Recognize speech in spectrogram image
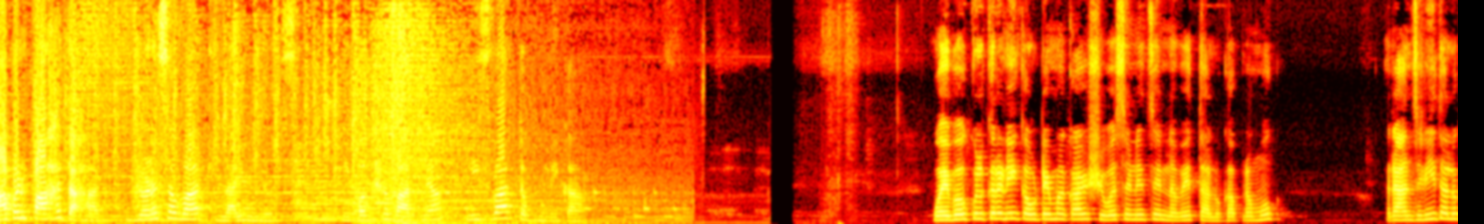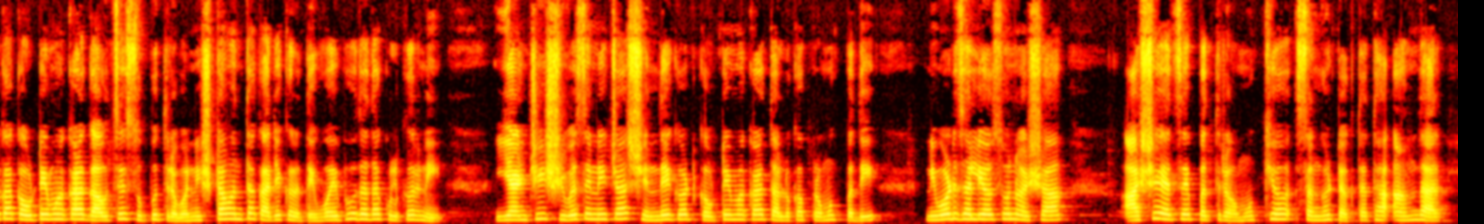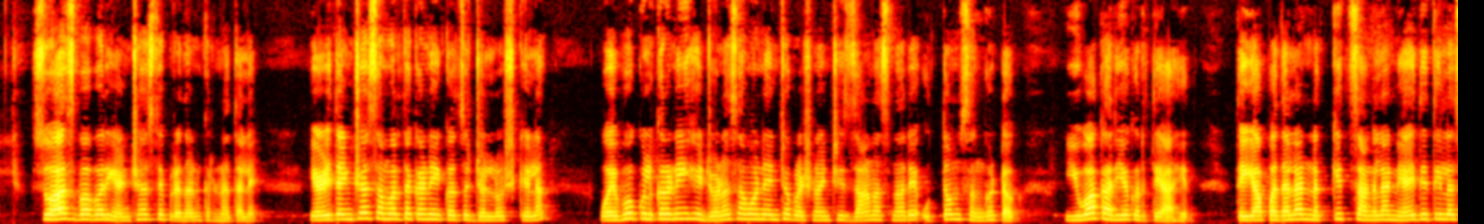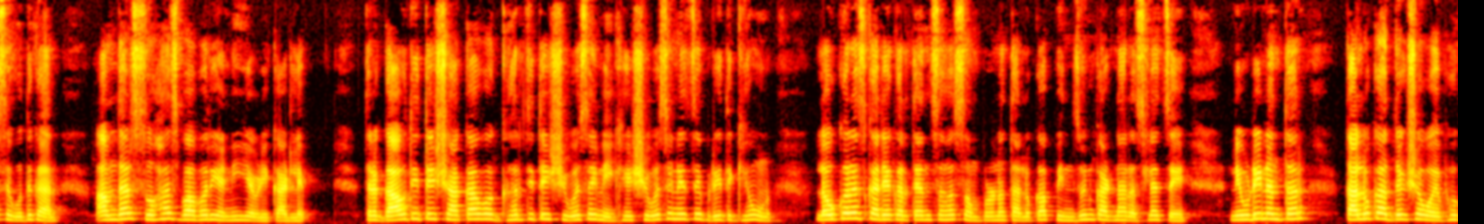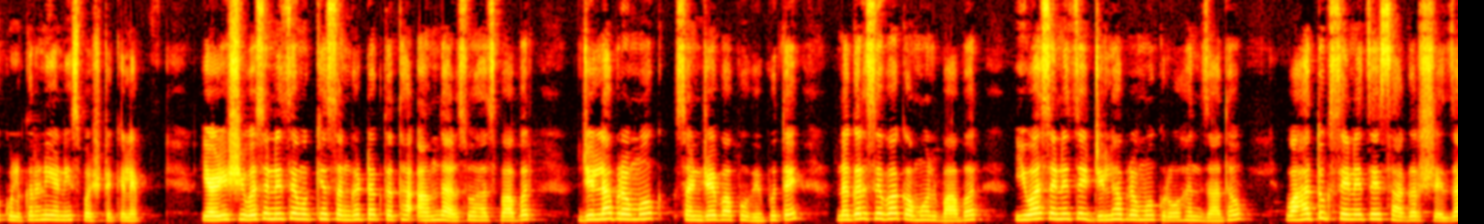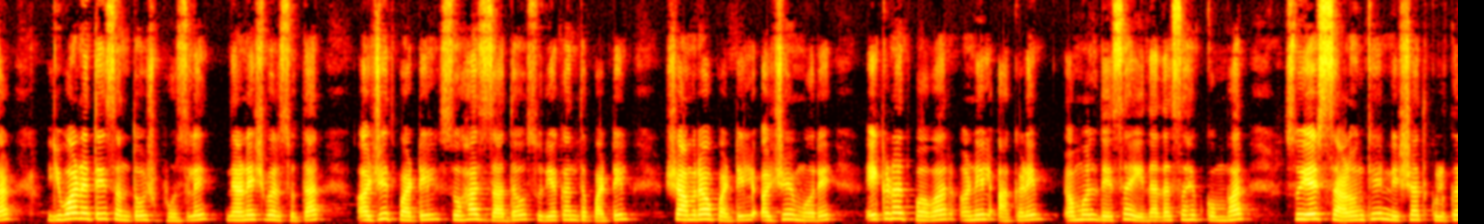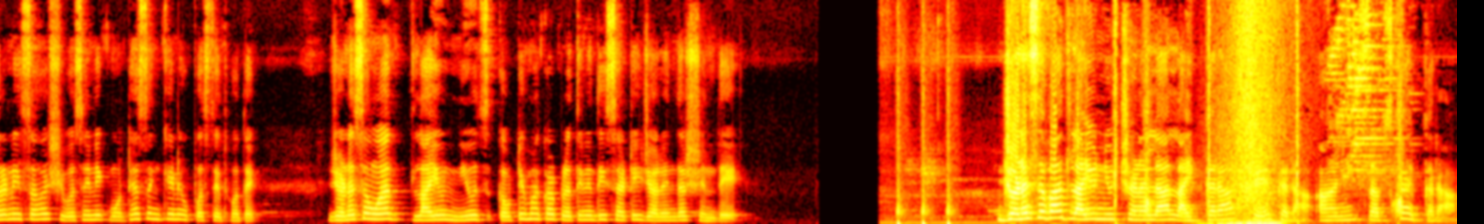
आपण पाहत आहात जनसंवाद लाईव्ह न्यूज. निपक्ष बातम्या निस्वार्थ भूमिका. वैभव कुलकर्णी कवटेमाकाळ शिवसेनेचे नवे तालुका प्रमुख. रांजणी तालुका कवटेमाकाळ गावचे सुपुत्र व निष्ठावंत कार्यकर्ते वैभवदादा कुलकर्णी यांची शिवसेनेच्या शिंदे गट कवटेमाकाळ तालुका प्रमुखपदी निवड झाली असून अशा आशयाचे पत्र मुख्य संघटक तथा आमदार सुहास बाबर यांच्या हस्ते प्रदान करण्यात आले. यावेळी त्यांच्या समर्थकांनी एकच जल्लोष केला. वैभव कुलकर्णी हे जनसामान्यांच्या प्रश्नांची जाण असणारे उत्तम संघटक युवा कार्यकर्ते आहेत. ते या पदाला नक्कीच चांगला न्याय देतील असे उद्गार आमदार सुहास बाबर यांनी यावेळी काढले. तर गाव तिथे शाखा व घर तिथे शिवसैनिक हे शिवसेनेचे ब्रीद घेऊन लवकरच कार्यकर्त्यांसह संपूर्ण तालुका पिंजून काढणार असल्याचे निवडीनंतर तालुका अध्यक्ष वैभव कुलकर्णी यांनी स्पष्ट केले. यावेळी शिवसेनेचे मुख्य संघटक तथा आमदार सुहास बाबर जिल्हा प्रमुख संजय बापू विभुते नगरसेवक अमोल बाबर युवा सेनेचे जिल्हा प्रमुख रोहन जाधव वाहतूक सेनेचे सागर शेजाळ युवा नेते संतोष भोसले ज्ञानेश्वर सुतार अजित पाटील सुहास जाधव सूर्यकांत पाटील शामराव पाटील अजय मोरे एकनाथ पवार अनिल आकडे अमोल देसाई दादासाहेब कुंभार सुयश साळुंखे निषाद कुलकर्णीसह शिवसैनिक मोठ्या संख्येने उपस्थित होते. जनसंवाद लाईव्ह न्यूज कवटेमाकळ प्रतिनिधीसाठी जालेंदर शिंदे. जनसंवाद लाईव्ह न्यूज चॅनलला लाईक करा शेअर करा आणि सबस्क्राईब करा.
